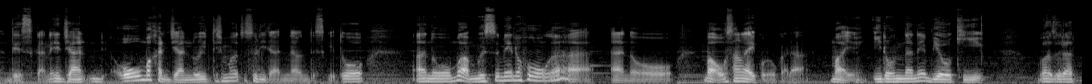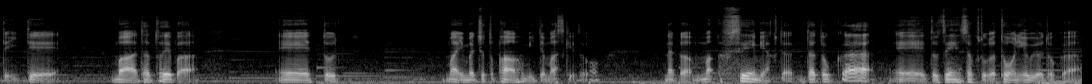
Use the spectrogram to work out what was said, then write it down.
ーですかね、ジャン大まかにジャンルを言ってしまうとスリラーになるんですけど、あの、まあ娘の方が、あの、まあ幼い頃から、まあいろんなね、病気患っていて、まあ、例えば、え、っと、まあ今ちょっとパンフ見てますけど、なんか、まあ、不整脈だとか、えー、っと、喘息とか糖尿病とか、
